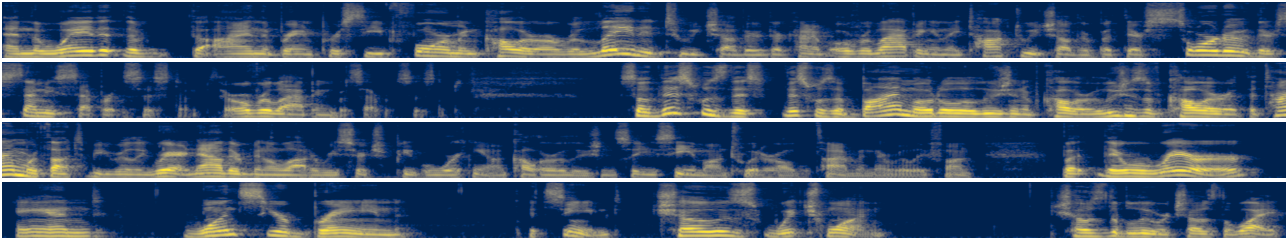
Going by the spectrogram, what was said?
And the way that the, the eye and the brain perceive form and color are related to each other, they're kind of overlapping and they talk to each other, but they're sort of they're semi-separate systems. They're overlapping but separate systems. So this was this this was a bimodal illusion of color. Illusions of color at the time were thought to be really rare. Now there have been a lot of research of people working on color illusions, so you see them on Twitter all the time, and they're really fun. But they were rarer, and once your brain, it seemed, chose which one chose the blue or chose the white,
